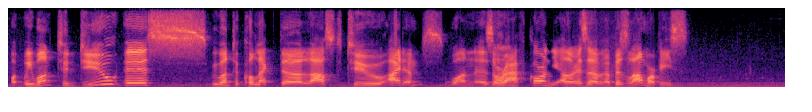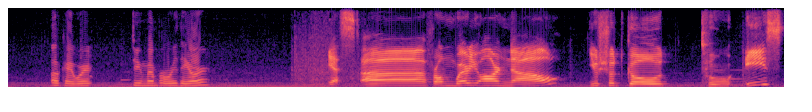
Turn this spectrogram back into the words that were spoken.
what we want to do is we want to collect the last two items. One is a Yeah. Wrath Core, and the other is a abyssal armor piece. Okay, where? Do you remember where they are? Yes. Uh, from where you are now, you should go to east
